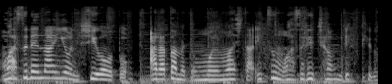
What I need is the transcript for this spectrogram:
忘れないようにしようと改めて思いました。いつも忘れちゃうんですけど。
